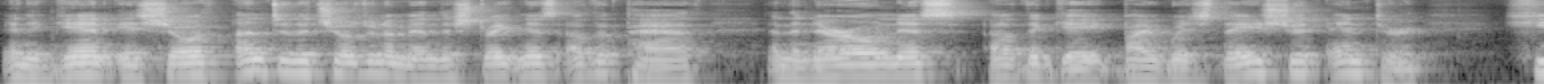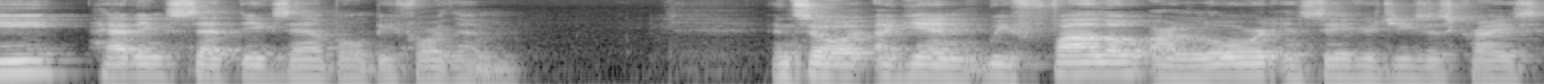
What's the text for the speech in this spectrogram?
And again, it showeth unto the children of men the straightness of the path and the narrowness of the gate by which they should enter, he having set the example before them. And so, again, we follow our Lord and Savior Jesus Christ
